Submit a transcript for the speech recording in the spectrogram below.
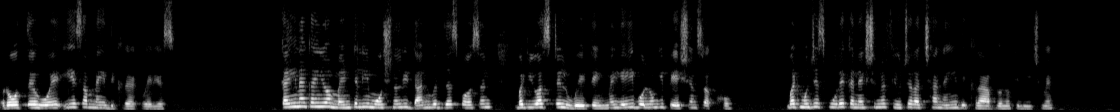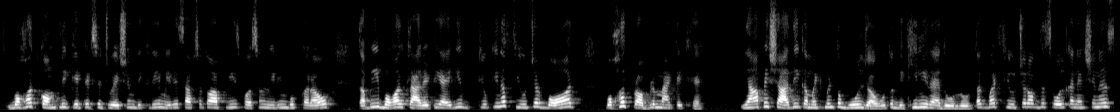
रोते हुए, ये सब नहीं दिख रहे एक्वेरियस कहीं ना कहीं you are mentally emotionally done with this person but you are still waiting मैं यही बोलूँगी पेशेंस रखो। बट मुझे इस पूरे कनेक्शन में फ्यूचर अच्छा नहीं दिख रहा है आप दोनों के बीच में। बहुत कॉम्प्लिकेटेड सिचुएशन दिख रही है। मेरे हिसाब से तो आप प्लीज़ पर्सनल रीडिंग बुक कराओ, तभी बहुत क्लैरिटी आएगी, क्योंकि ना फ्यूचर बहुत बहुत प्रॉब्लमैटिक है। यहाँ पे शादी कमिटमेंट तो भूल जाओ, वो तो दिख ही नहीं रहा है दूर दूर तक but future of this whole connection is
